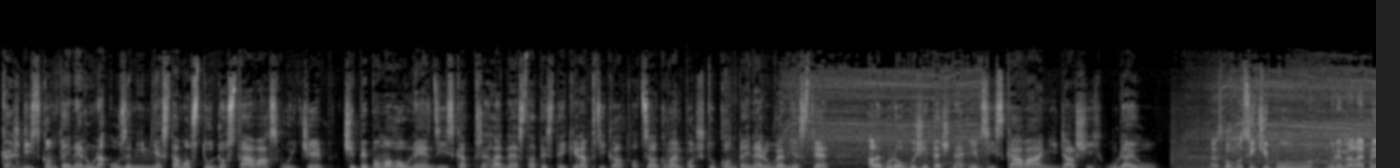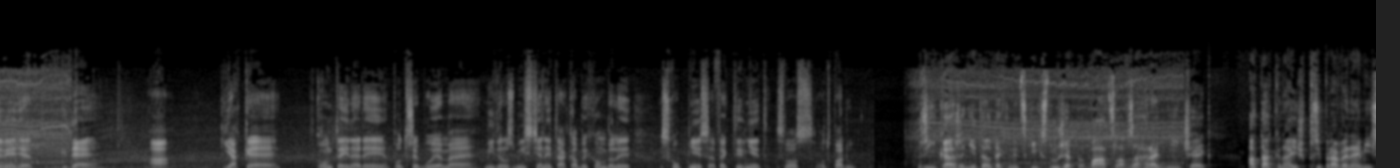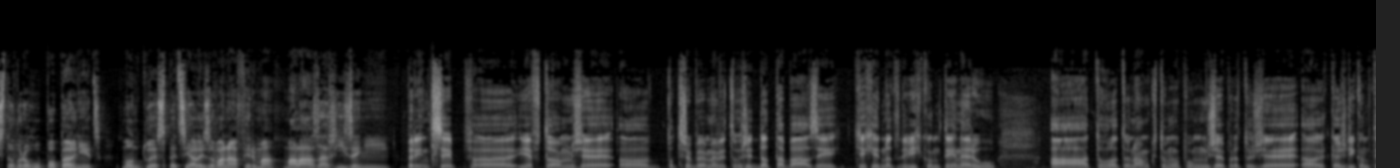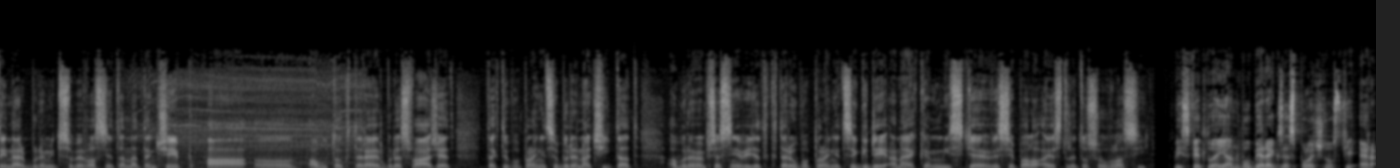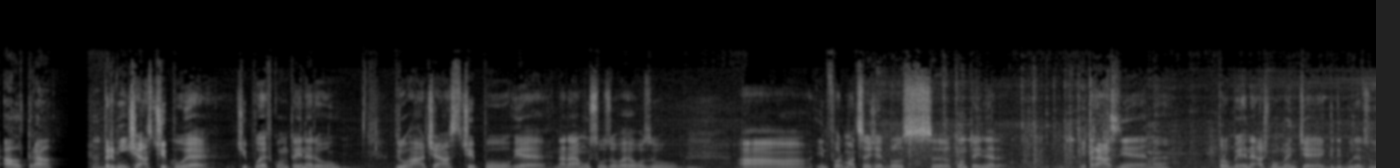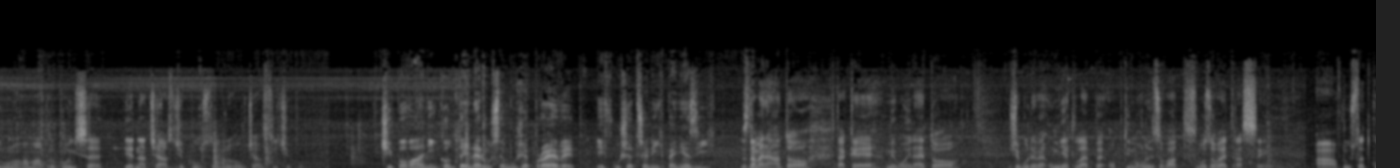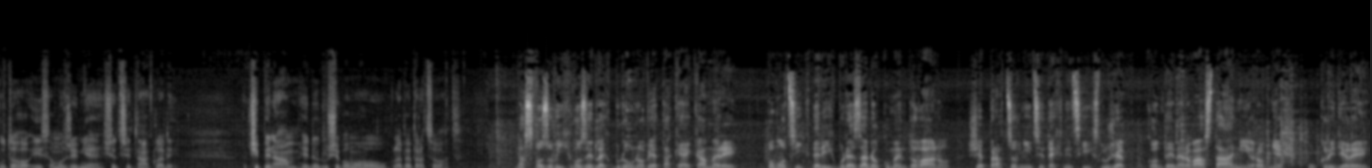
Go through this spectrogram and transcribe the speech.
Každý z kontejnerů na území města Mostu dostává svůj čip. Čipy pomohou nejen získat přehledné statistiky například o celkovém počtu kontejnerů ve městě, ale budou užitečné i v získávání dalších údajů. S pomocí čipů budeme lépe vědět, kde a jaké kontejnery potřebujeme mít rozmístěny tak, abychom byli schopni zefektivnit svoz odpadů. Říká ředitel technických služeb Václav Zahradníček. A tak na již připravené místo v rohu popelnic montuje specializovaná firma Malá zařízení. Princip eh, je v tom, že eh, potřebujeme vytvořit databázi těch jednotlivých kontejnerů a tohle to nám k tomu pomůže, protože eh, každý kontejner bude mít v sobě vlastně tenhle ten čip a auto, které bude svážet, tak ty popelnice bude načítat a budeme přesně vědět, kterou popelnici kdy a na jakém místě vysypalo a jestli to souhlasí. Vysvětluje Jan Voběrek ze společnosti R Altra. První část čipu je, čipu je v kontejneru, druhá část čipu je na rámu souzového vozu a informace, že byl z kontejner vyprázdněn, proběhne až v momentě, kdy bude vzhůru nohama a propojí se jedna část čipu s tou druhou částí čipu. Čipování kontejnerů se může projevit i v ušetřených penězích. Znamená to také mimo jiné to, že budeme umět lépe optimalizovat vozové trasy a v důsledku toho i samozřejmě šetřit náklady. Čipy nám jednoduše pomohou lépe pracovat. Na svozových vozidlech budou nově také kamery, pomocí kterých bude zadokumentováno, že pracovníci technických služeb kontejnerová stání rovněž uklidili.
